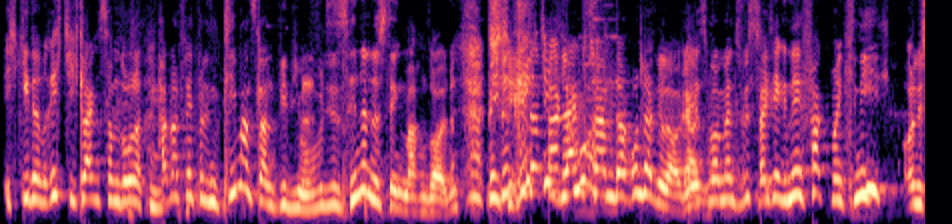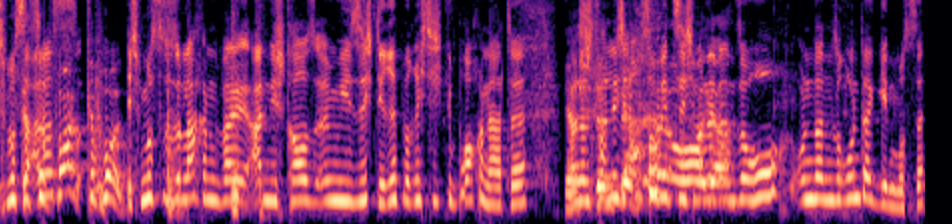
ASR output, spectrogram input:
ich gehe dann richtig langsam so, hat man vielleicht bei diesem Klimansland-Video, wo wir dieses Hindernisding machen sollten, bin Stimmt, ich dieser richtig langsam da runtergelaufen. Ey, jetzt mal, wisst Weil ich denke, nee, fuck, mein Knie. Und ich musste Das ist alles, sofort kaputt. Ich musste so lachen, weil Andi Strauß irgendwie sich die Rippe richtig gebrochen hatte. Und dann stimmt, fand ich ja. auch so witzig, Oh, weil er ja. dann so hoch und dann so runter gehen musste.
